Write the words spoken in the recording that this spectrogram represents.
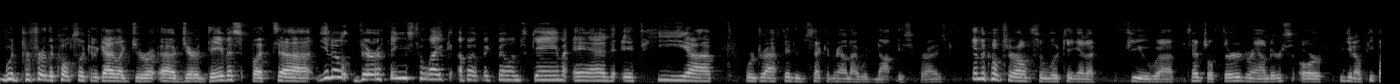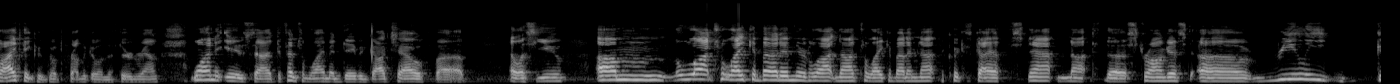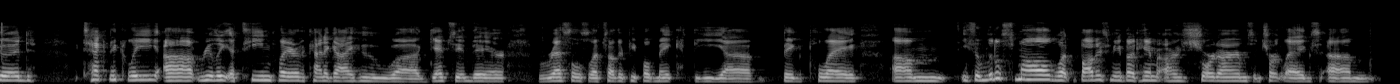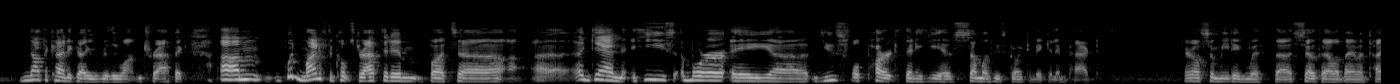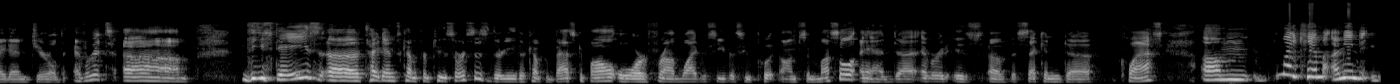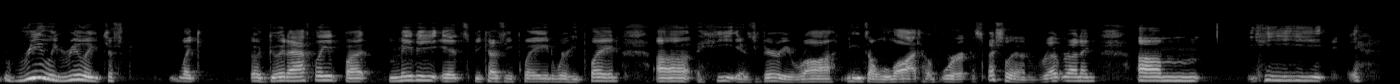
would prefer the Colts look at a guy like uh, Jarrad Davis, but uh, you know there are things to like about McMillan's game, and if he uh, were drafted in the second round, I would not be surprised. And the Colts are also looking at a few uh, potential third rounders, or you know people I think would probably go in the third round. One is uh, defensive lineman Davon Godchaux of uh, LSU. Um, a lot to like about him. There's a lot not to like about him. Not the quickest guy at the snap, not the strongest. really good technically uh, really a team player, the kind of guy who uh, gets in there, wrestles, lets other people make the uh, big play. Um, he's a little small. What bothers me about him are his short arms and short legs. Um, not the kind of guy you really want in traffic. Um, wouldn't mind if the Colts drafted him, but uh, uh, again, he's more a uh, useful part than he is someone who's going to make an impact. They're also meeting with uh, South Alabama tight end Gerald Everett. Um, these days, uh, tight ends come from two sources. They either come from basketball or from wide receivers who put on some muscle, and uh, Everett is of the second uh, class. Um, like him, I mean, really, really just like a good athlete, but maybe it's because he played where he played. Uh, he is very raw, needs a lot of work, especially on route running. Um, he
